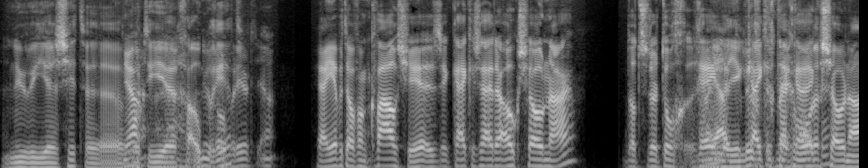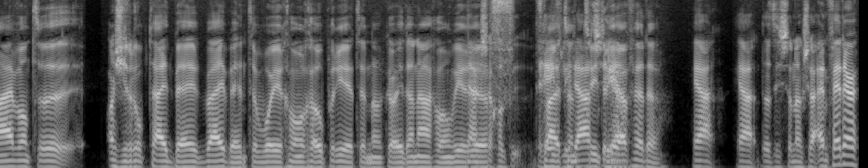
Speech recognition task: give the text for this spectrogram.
nu we hier zitten, Ja. wordt hij Ja, geopereerd. ja. Ja, je hebt het over een kwaaltje. Kijken zij daar ook zo naar? Dat ze er toch redelijk Nou ja, je luchtig kijkt er tegenwoordig kijken? zo naar. Want als je er op tijd bij, bij bent, dan word je gewoon geopereerd. En dan kan je daarna gewoon weer fluitend revalidatie, 20 ja. jaar verder. Ja, ja, dat is dan ook zo. En verder,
